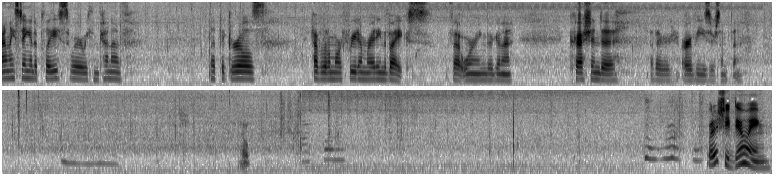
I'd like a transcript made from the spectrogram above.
finally staying at a place where we can kind of let the girls have a little more freedom riding the bikes without worrying they're gonna crash into other RVs or something. Oh. What is she doing?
